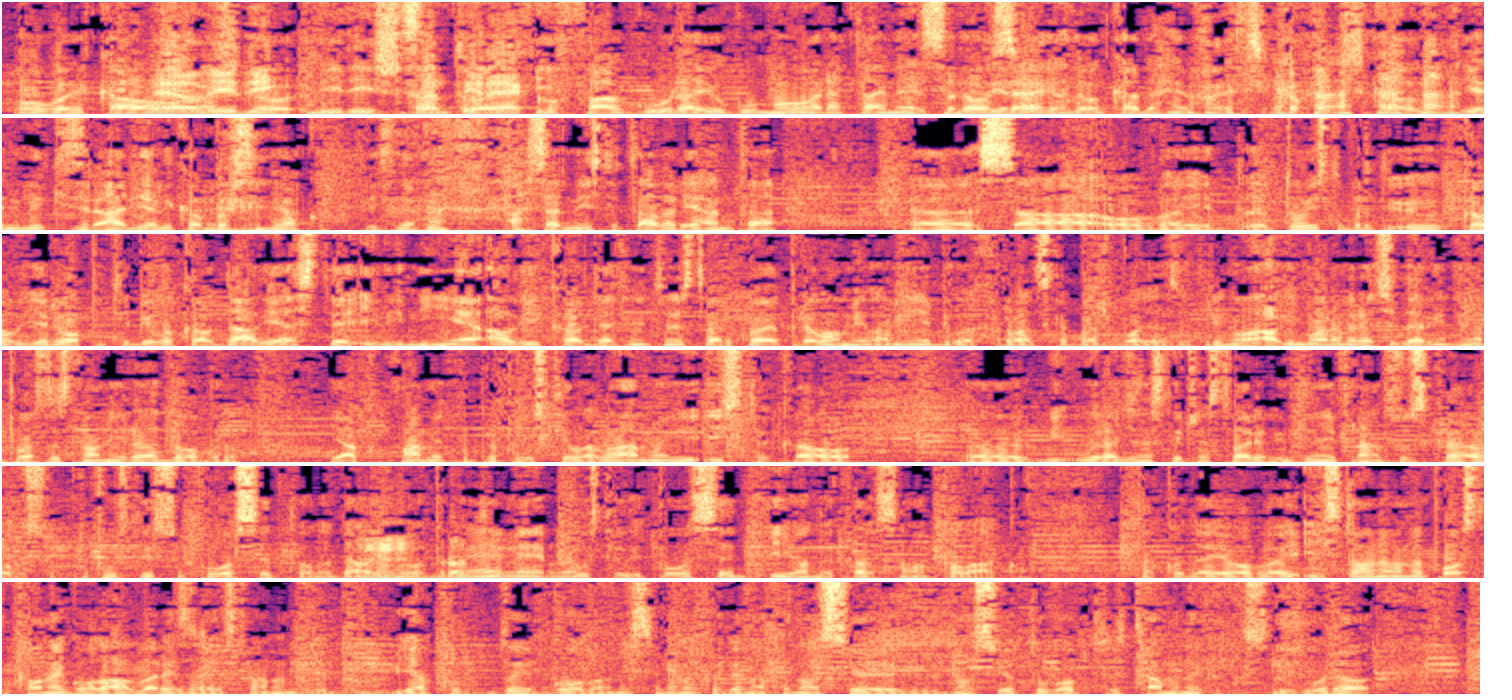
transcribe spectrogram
Ovo je kao Evo, ono vidi, što vidiš kao to je rekao. FIFA, guraju, gumora, taj Messi da osvoji, onda on kao da je već kao počeš kao jedan lik iz radnje, ali kao baš sam jako popizdao. A sad mi isto ta varijanta e, sa ovaj to isto proti, kao jer opet je bilo kao da li jeste ili nije, ali kao definitivna stvar koja je prelomila, nije bila Hrvatska baš bolja za 3 ali moram reći da Argentina posle stvarno igrala dobro. Jako pametno prepustila vamo i isto kao Uh, urađene slične stvari Argentina i Francuska su, prepustili su posed ono dali mm, vreme, da. pustili posed i onda kao samo polako tako da je ovaj i stvarno ono posle kao onaj gol Alvareza je stvarno jako lep gol on mislim ono kada je onako nosio, nosio tu loptu tamo nekako se dogurao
